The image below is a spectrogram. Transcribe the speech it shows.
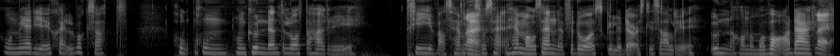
hon medger ju själv också att hon, hon, hon kunde inte låta Harry trivas hemma hos, hemma hos henne, för då skulle Dursleys aldrig unna honom att vara där. Nej,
